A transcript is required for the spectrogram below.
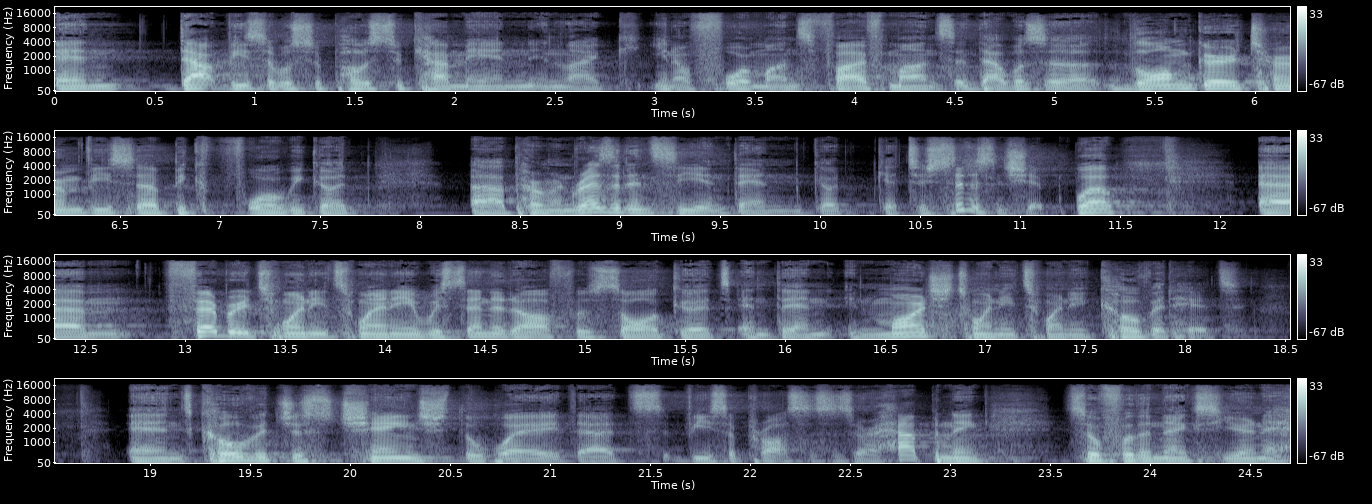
and that visa was supposed to come in in like you know four months five months and that was a longer term visa before we got uh, permanent residency and then get to citizenship. Well um, february 2020 we sent it off it was all good and then in march 2020 covid hit. And covid just changed the way that visa processes are happening. So for the next year and a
